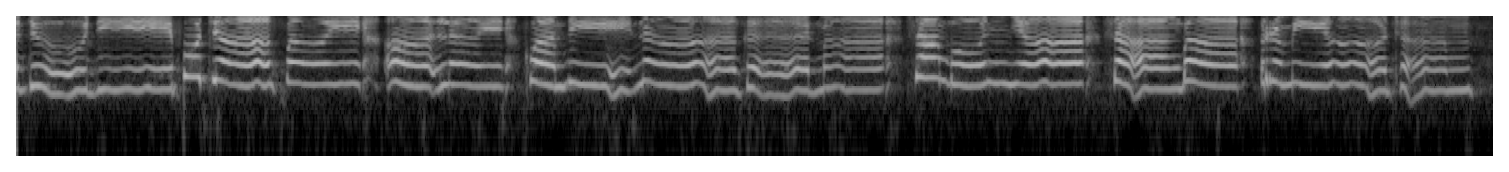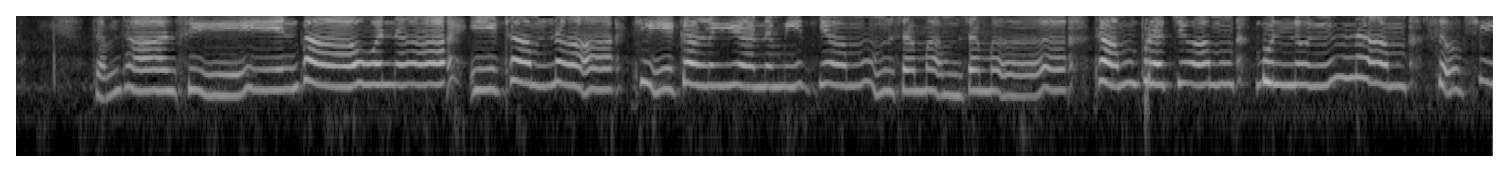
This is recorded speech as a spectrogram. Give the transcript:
ะดุดีผู้จากไปอะไรความดีน่าเกิดมา สร้างบุญญา สร้างบารมีธรรมทำทานศีลภาวนา อีกทำหน้าที่กัลยาณมิตรย้ำสม่ำเสมอทำประจำบุญนุนนำสุขชี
